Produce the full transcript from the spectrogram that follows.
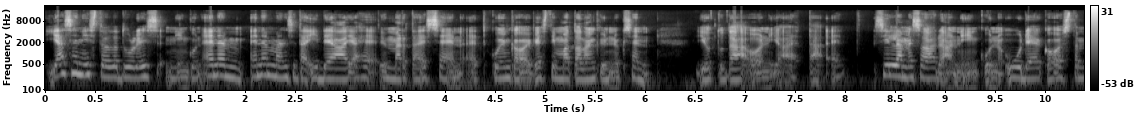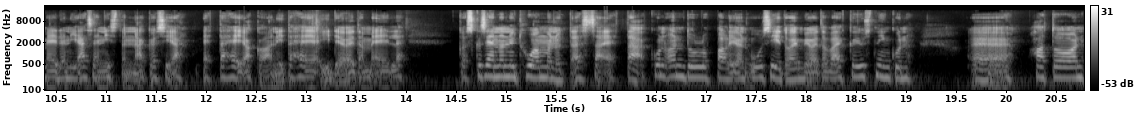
jäsenistöltä tulisi niin kun enem, enemmän sitä ideaa ja he ymmärtäisivät sen, että kuinka oikeasti matalan kynnyksen juttu tämä on ja että et sillä me saadaan niin kun UDKsta meidän jäsenistön näköisiä, että he jakaa niitä heidän ideoita meille. Koska sen on nyt huomannut tässä, että kun on tullut paljon uusia toimijoita, vaikka just niin kuin ö, Hatoon,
